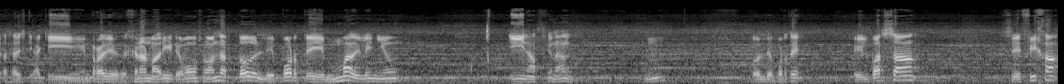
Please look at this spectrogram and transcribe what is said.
Ya sabéis que aquí en Radio Regional Madrid te vamos a mandar todo el deporte madrileño y nacional. Todo el deporte el Barça se fija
